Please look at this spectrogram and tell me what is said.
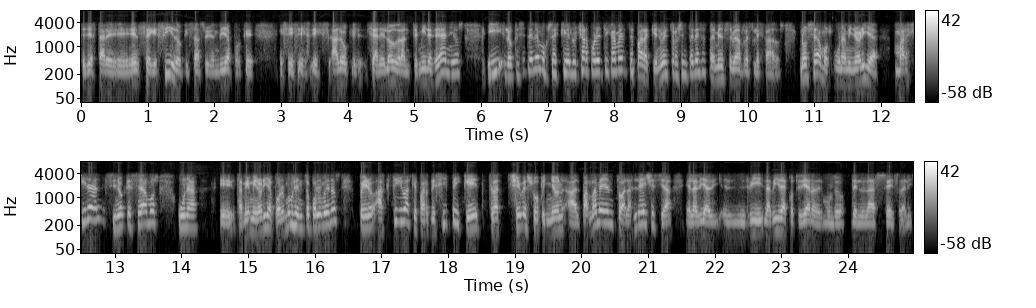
sería estar eh, enseguecido quizás hoy en día porque es, algo que se anheló durante miles de años y lo que sí tenemos es que luchar políticamente para que nuestros intereses también se vean reflejados. No seamos una minoría marginal, sino que seamos una eh, también minoría por el momento por lo menos, pero activa, que participe y que lleve su opinión al Parlamento, a las leyes y a el, la vida cotidiana del mundo de la sociedad israelí.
